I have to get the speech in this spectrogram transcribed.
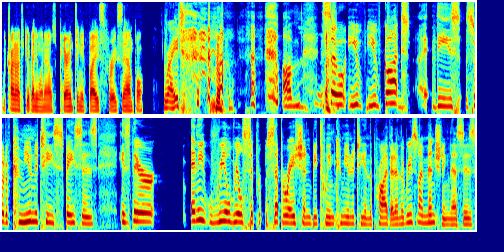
we try not to give anyone else parenting advice, for example. Right. um, so you've you've got uh, these sort of community spaces. Is there any real real separ- separation between community and the private? And the reason I'm mentioning this is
